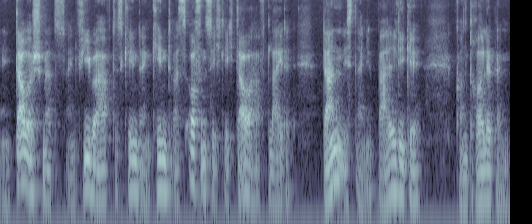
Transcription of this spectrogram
ein Dauerschmerz, ein fieberhaftes Kind, ein Kind, was offensichtlich dauerhaft leidet, dann ist eine baldige Kontrolle beim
